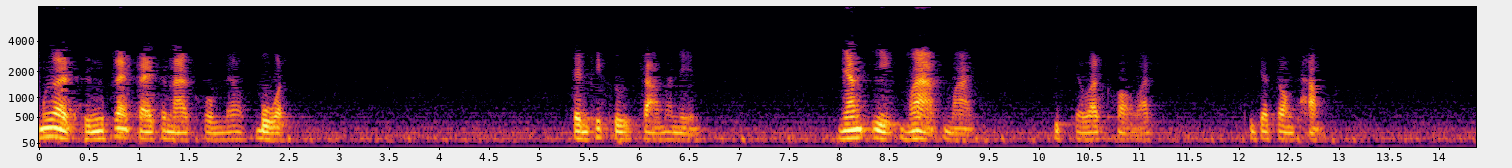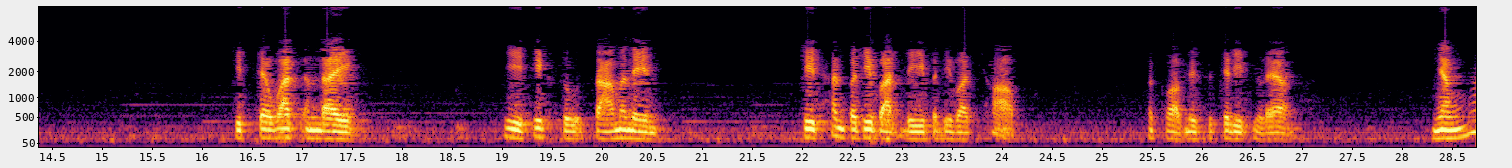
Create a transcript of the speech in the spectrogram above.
เมื่อถึงพระไตรสนาคมแล้วบวชเป็นพิกุสามเณรยังอีกมากมายกิจวัตรข้อวัด ที่จะต้องทำกิจวัตรอันใดที่ภิกษุสามเณร ที่ท่านปฏิบัติดีปฏิบัติชอบประกอบในสุจริตอยู่แล้ว ยังม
